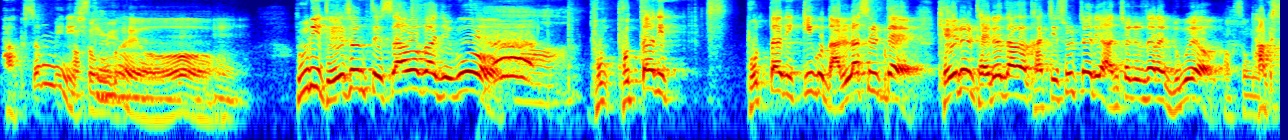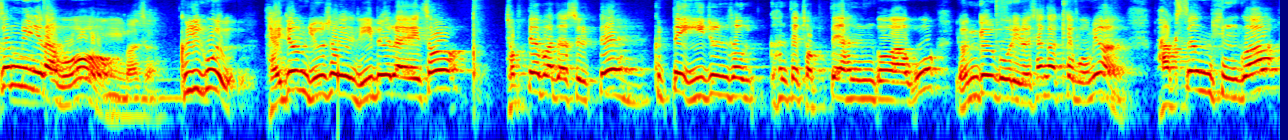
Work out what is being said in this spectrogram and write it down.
박성민이 시킨 박성민. 거예요. 음. 둘이 대선 때 싸워가지고 아, 보, 보따리 보따리 끼고 날랐을 때 걔를 데려다가 같이 술자리에 앉혀준 사람이 누구예요? 박성민. 박성민이라고. 음, 맞아. 그리고 대전 유성의 리베라에서 접대받았을 때 그때 이준석한테 접대한 거하고 연결고리를 생각해 보면 박성민과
